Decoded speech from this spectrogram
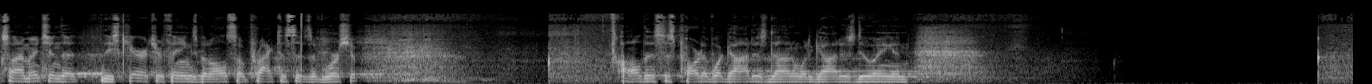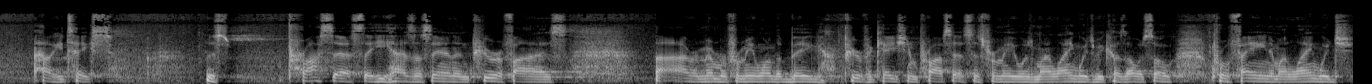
So I mentioned that these character things, but also practices of worship. All this is part of what God has done and what God is doing and he takes this process that he has us in and purifies. Uh, I remember for me, one of the big purification processes for me was my language because I was so profane in my language.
